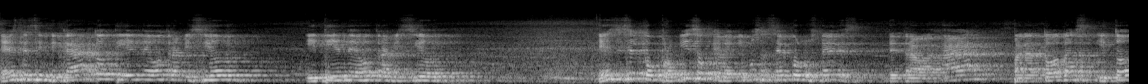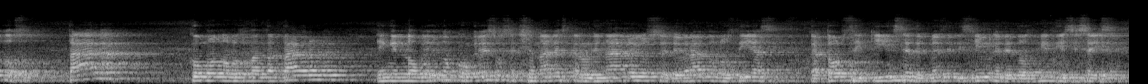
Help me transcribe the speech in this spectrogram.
Este sindicato tiene otra misión y tiene otra visión. Ese es el compromiso que venimos a hacer con ustedes, de trabajar para todas y todos, tal como nos los mandataron en el noveno Congreso Seccional Extraordinario celebrado los días 14 y 15 del mes de diciembre de 2016.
